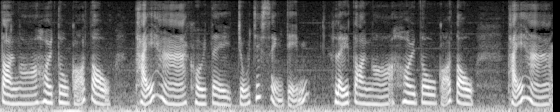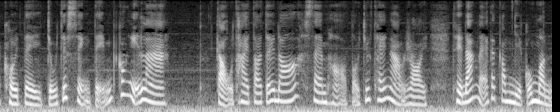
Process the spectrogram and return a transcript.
tòi ngọ hồi tù cỏ tù. Thấy hạ khôi tỳ chủ chức sành điểm lễ tòi ngọ hồi tù cỏ tù. Thấy hạ khôi tỳ chủ chức sành điểm có nghĩa là cậu thay tôi tới đó xem họ tổ chức thế nào rồi. Thì đáng lẽ cái công việc của mình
